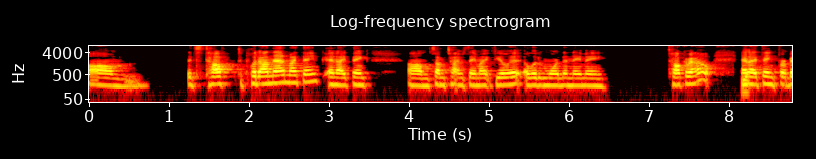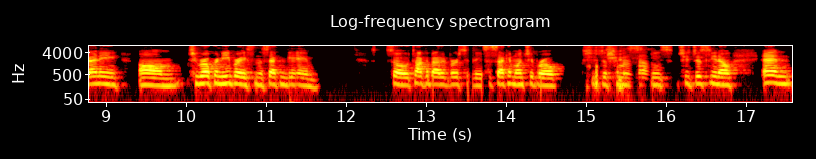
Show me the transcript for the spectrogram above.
Um, it's tough to put on them, I think, and I think um, sometimes they might feel it a little more than they may talk about. And yeah. I think for Benni, um, she broke her knee brace in the second game. So talk about adversity. It's the second one she broke. She's just coming out. She's just, you know, and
